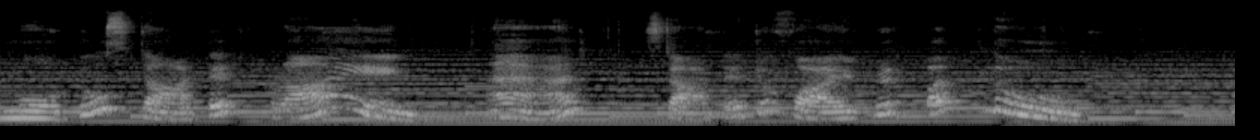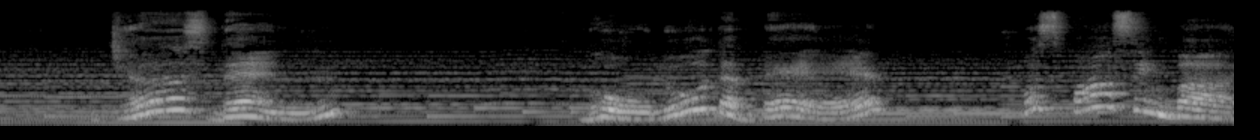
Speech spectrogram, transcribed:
Motu started crying and started to fight with Patlu. Just then, Bholu the bear was passing by.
